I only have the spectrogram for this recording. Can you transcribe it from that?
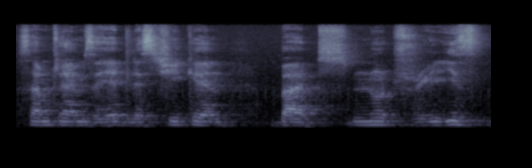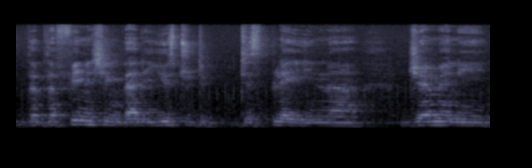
sometimes a headless chicken, but not really. Is the, the finishing that he used to di- display in uh, Germany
